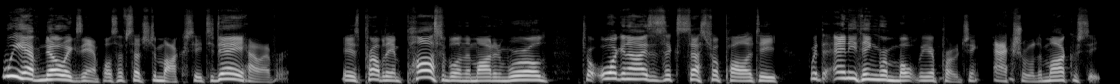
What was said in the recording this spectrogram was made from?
We have no examples of such democracy today, however. It is probably impossible in the modern world to organize a successful polity with anything remotely approaching actual democracy.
